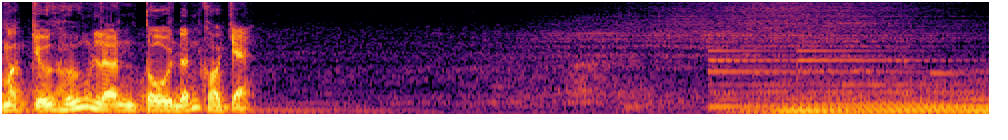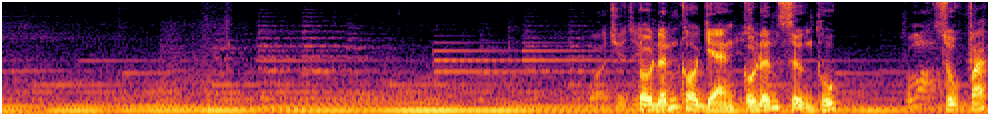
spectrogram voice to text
Mặt chữ hướng lên tôi đến kho vàng. Tôi đến kho vàng, cô đến xưởng thuốc. Xuất phát.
